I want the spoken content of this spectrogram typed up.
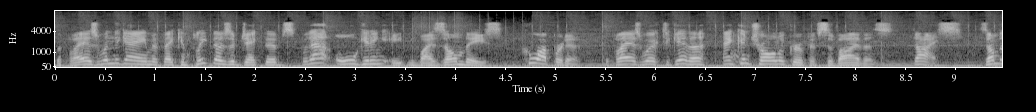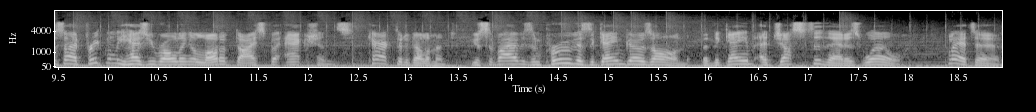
The players win the game if they complete those objectives without all getting eaten by zombies. Cooperative. The players work together and control a group of survivors. Dice. Zombicide frequently has you rolling a lot of dice for actions. Character development. Your survivors improve as the game goes on, but the game adjusts to that as well. Player turn.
